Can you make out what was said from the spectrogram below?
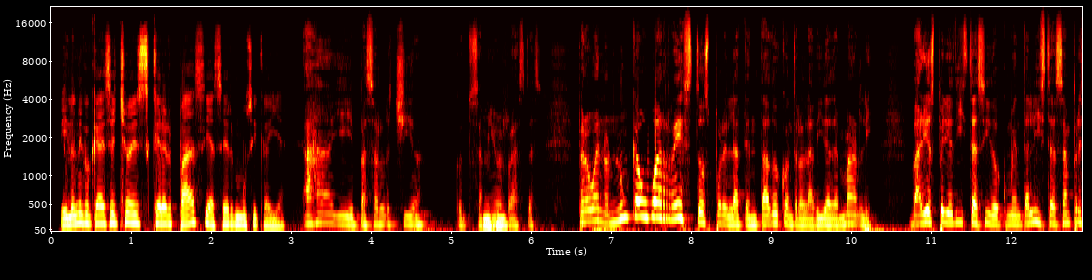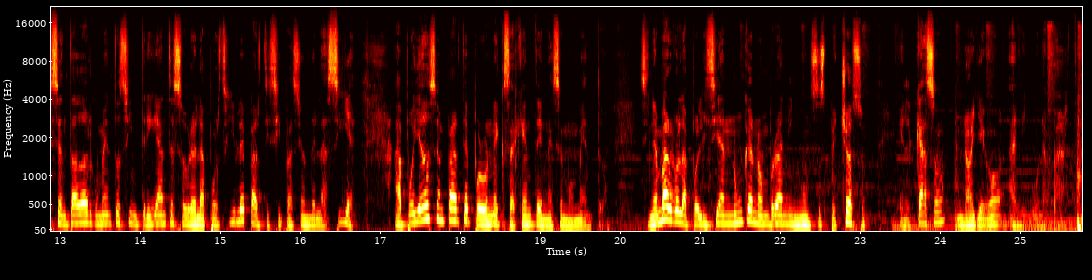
Y lo único que has hecho es querer paz y hacer música y ya. Ajá, y pasarlo chido con tus amigos rastas. Pero bueno, nunca hubo arrestos por el atentado contra la vida de Marley. Varios periodistas y documentalistas han presentado argumentos intrigantes sobre la posible participación de la CIA, apoyados en parte por un exagente en ese momento. Sin embargo, la policía nunca nombró a ningún sospechoso. El caso no llegó a ninguna parte.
